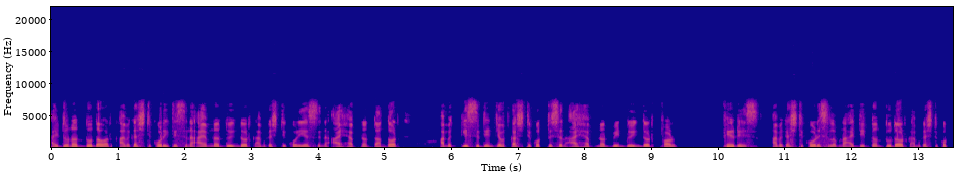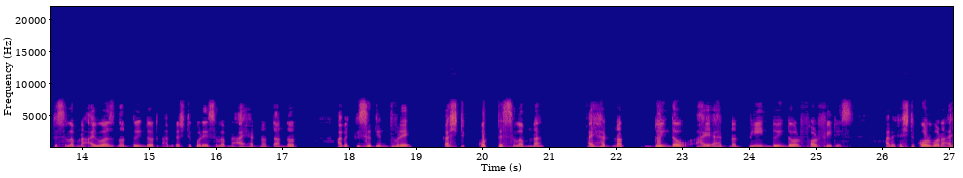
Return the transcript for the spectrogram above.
I do not do the work আমি কাজটি করিতেছি না। I am not doing the work আমি কাজটি করিয়েছি না। I have not done the work আমি কিছুদিন যাবত কাজটি করতেছি না। I have not been doing the work for few days আমি কাজটি করেছিলাম না I did not do work আমি কাজটি করতেছিলাম না I was not doing work আমি কাজটি করেছিলাম না I had not done work আমি কিছুদিন ধরে কাজটি করতেছিলাম না I had not doing the I had not been doing work for few days আমি কাজটি করব না I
